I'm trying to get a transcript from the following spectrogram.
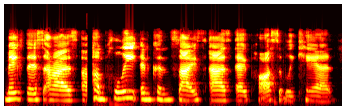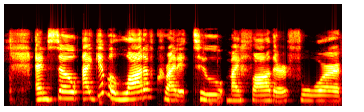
make this as uh, complete and concise as I possibly can. And so I give a lot of credit to my father for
